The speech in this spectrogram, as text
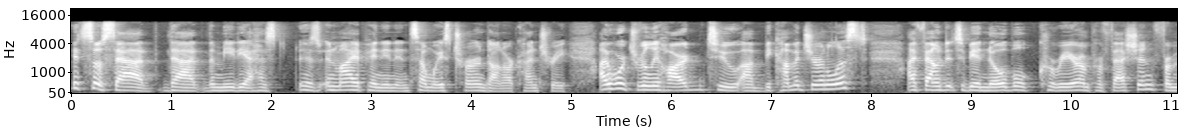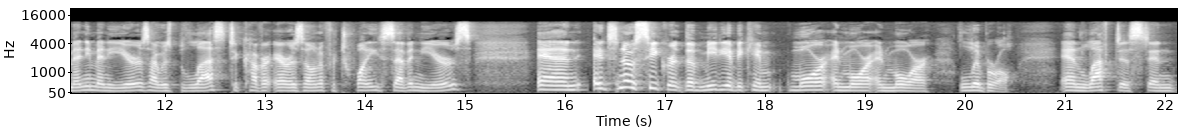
It's so sad that the media has, has, in my opinion, in some ways turned on our country. I worked really hard to um, become a journalist. I found it to be a noble career and profession for many, many years. I was blessed to cover Arizona for 27 years. And it's no secret the media became more and more and more liberal and leftist and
